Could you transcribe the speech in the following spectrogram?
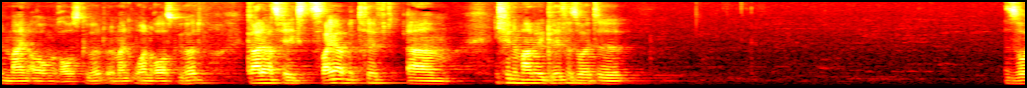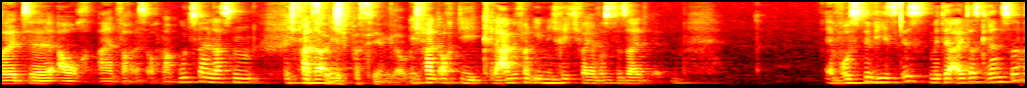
in meinen Augen rausgehört oder in meinen Ohren rausgehört. Gerade was Felix Zweier betrifft. Ähm, ich finde, Manuel Gräfe sollte sollte auch einfach es auch mal gut sein lassen. Ich fand, Das wird ich, nicht passieren, glaube ich. ich fand auch die Klage von ihm nicht richtig, weil er wusste seit er wusste, wie es ist mit der Altersgrenze.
